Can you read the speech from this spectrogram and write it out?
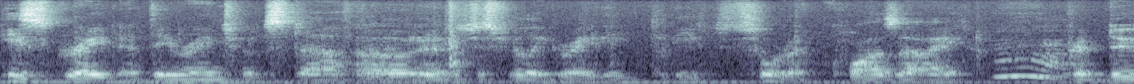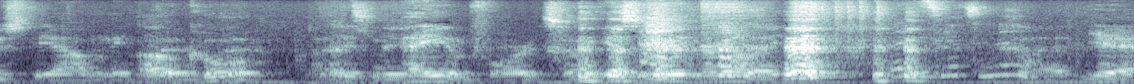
he's great at the arrangement stuff. Oh, and okay. It's just really great. He he sort of quasi Oh, produced the album. even Oh, though cool. the- I That's didn't neat. pay him for it, so I guess he didn't really. that's good to know. But yeah,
